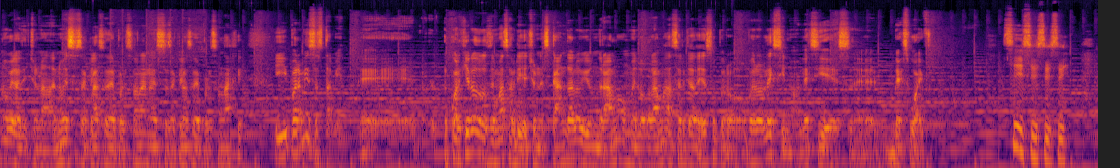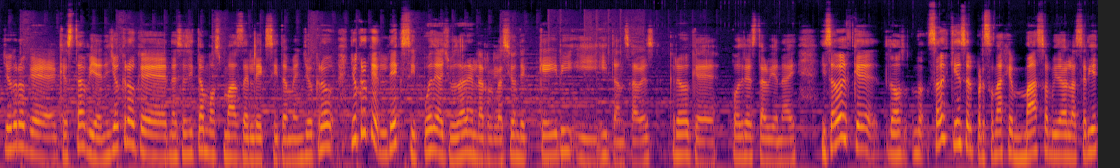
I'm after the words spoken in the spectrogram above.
no hubiera dicho nada. No es esa clase de persona, no es esa clase de personaje. Y para mí eso está bien. Eh, cualquiera de los demás habría hecho un escándalo y un drama, un melodrama acerca de eso, pero, pero Lexi no. Lexi es eh, best wife. Sí, sí, sí, sí. Yo creo que, está bien. Y yo creo que necesitamos más de Lexi también. Yo creo, yo creo que Lexi puede ayudar en la relación de Katie y Ethan, ¿sabes? Creo que podría estar bien ahí. Y sabes que. ¿Sabes quién es el personaje más olvidado de la serie?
